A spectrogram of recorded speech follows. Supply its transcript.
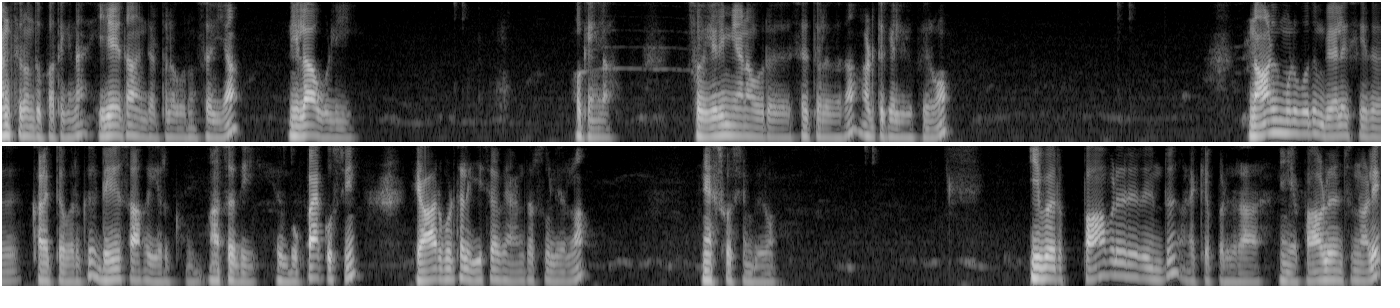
ஆன்சர் வந்து பார்த்திங்கன்னா ஏ தான் இந்த இடத்துல வரும் சரியா? நிலா ஒளி. ஓகேங்களா? ஸோ எளிமையான ஒரு சேர்த்தெழுது தான் அடுத்த கேள்விக்கு போயிடுவோம். நாள் முழுவதும் வேலை செய்து கலைத்தவருக்கு டேஸாக இருக்கும். அசதி இது புக் பேக் கொஸ்டின் யார் படித்தாலும் ஈஸியாகவே ஆன்சர் சொல்லிடலாம்? நெக்ஸ்ட் கொஸ்டின் போயிடும் இவர் பாவலரர் என்று அழைக்கப்படுகிறார். நீங்கள் பாவலர்னு சொன்னாலே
